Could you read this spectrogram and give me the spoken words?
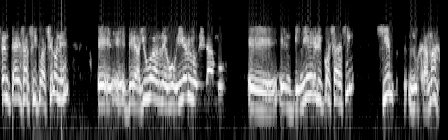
frente a esas situaciones eh, eh, de ayuda de gobierno, digamos, eh, en dinero y cosas así, siempre, jamás,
